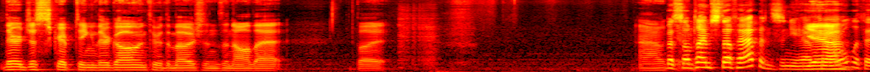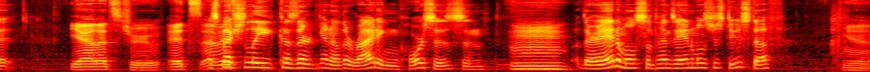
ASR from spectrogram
they're just scripting. They're going through the motions and all that. But. Ah, But sometimes stuff happens, and you have Yeah. to roll with it. Yeah, that's true. It's I Especially because they're, you know, they're riding horses and Mm, they're animals. Sometimes animals just do stuff. yeah.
